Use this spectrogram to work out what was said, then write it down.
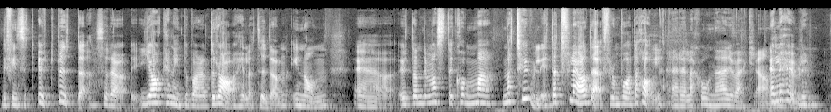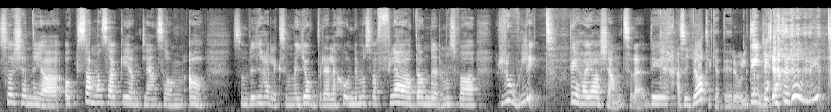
det finns ett utbyte. Så där, jag kan inte bara dra hela tiden i någon, eh, utan det måste komma naturligt, ett flöde från båda håll. En relation är ju verkligen... Eller hur? Mm. Så känner jag. Och samma sak egentligen som, ah, som vi har liksom med jobbrelation. Det måste vara flödande, det måste vara roligt. Det har jag känt sådär. Det, alltså jag tycker att det är roligt, Det är Annika. jätteroligt.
